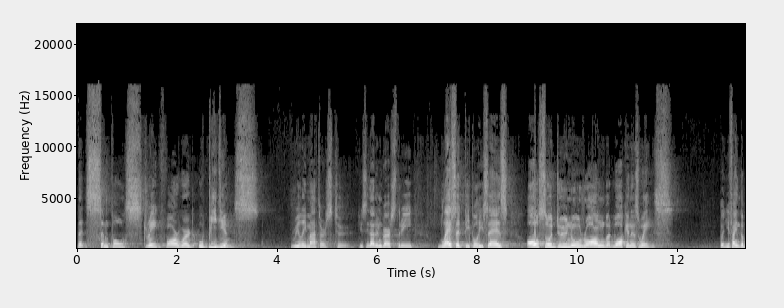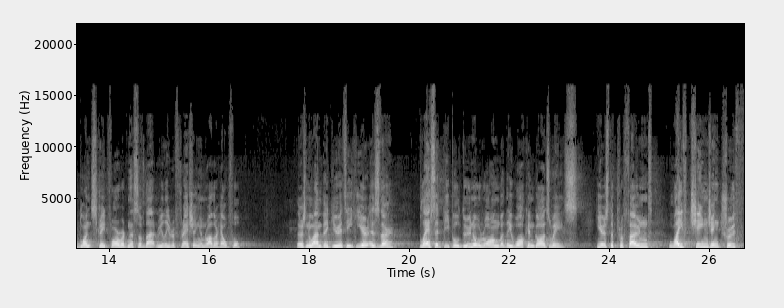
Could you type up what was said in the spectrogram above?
that simple, straightforward obedience really matters too. Do you see that in verse 3? Blessed people, he says, also do no wrong but walk in his ways. Don't you find the blunt straightforwardness of that really refreshing and rather helpful? There's no ambiguity here, is there? Blessed people do no wrong, but they walk in God's ways. Here's the profound, life changing truth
